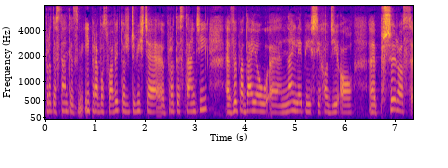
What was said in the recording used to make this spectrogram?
protestantyzm i prawosławie, to rzeczywiście protestanci wypadają najlepiej, jeśli chodzi o przyrost.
